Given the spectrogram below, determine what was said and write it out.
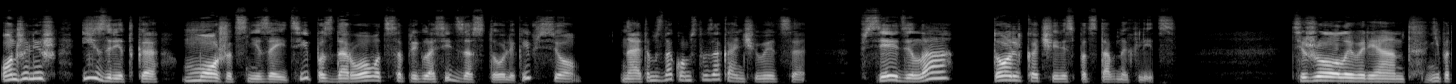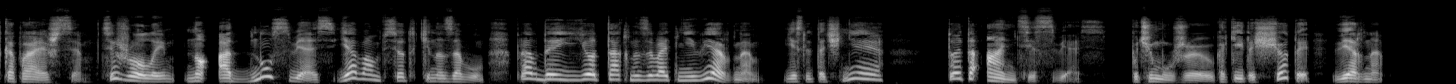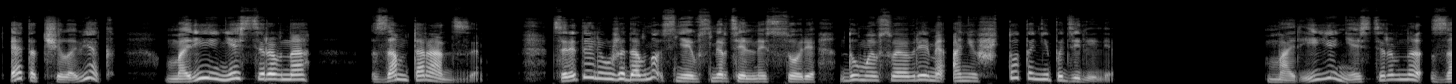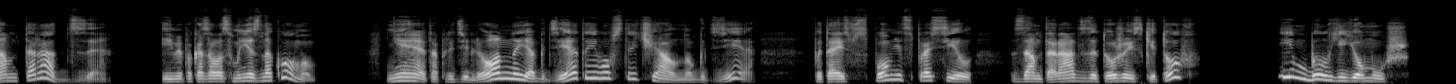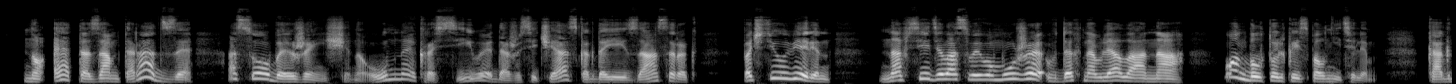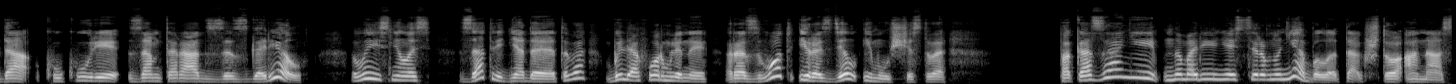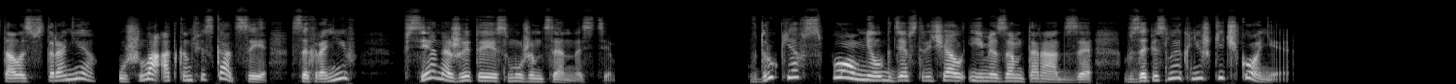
Он же лишь изредка может снизойти, поздороваться, пригласить за столик, и все. На этом знакомство заканчивается. Все дела только через подставных лиц. Тяжелый вариант, не подкопаешься. Тяжелый, но одну связь я вам все-таки назову. Правда, ее так называть неверно, если точнее то это антисвязь. Почему же? Какие-то счеты? Верно. Этот человек — Мария Нестеровна Замтарадзе. Церетели уже давно с ней в смертельной ссоре. Думаю, в свое время они что-то не поделили. Мария Нестеровна Замтарадзе. Имя показалось мне знакомым. Нет, определенно я где-то его встречал, но где? Пытаясь вспомнить, спросил — Замтарадзе тоже из китов? Им был ее муж. Но эта Замтарадзе — особая женщина, умная, красивая, даже сейчас, когда ей за сорок. Почти уверен, на все дела своего мужа вдохновляла она, он был только исполнителем. Когда Кукури Замтарадзе сгорел, выяснилось, за три дня до этого были оформлены развод и раздел имущества — Показаний на Марию Нестеровну не было, так что она осталась в стороне, ушла от конфискации, сохранив все нажитые с мужем ценности. Вдруг я вспомнил, где встречал имя Замтарадзе, в записной книжке Чкония.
